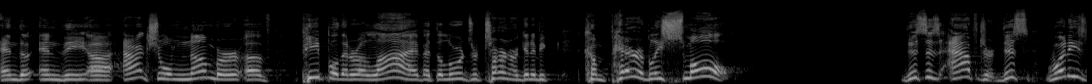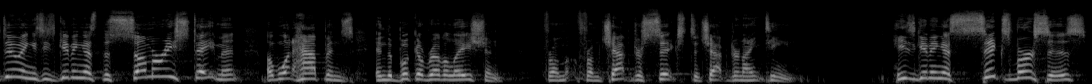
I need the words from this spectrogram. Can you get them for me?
and the, and the uh, actual number of people that are alive at the Lord's return are going to be comparably small. This is after. This what he's doing is he's giving us the summary statement of what happens in the book of Revelation from, from chapter 6 to chapter 19. He's giving us six verses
